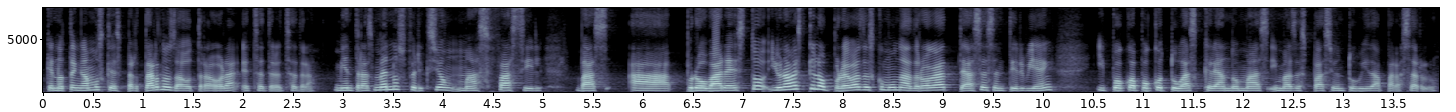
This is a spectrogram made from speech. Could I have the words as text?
que no tengamos que despertarnos a otra hora, etcétera, etcétera. Mientras menos fricción, más fácil vas a probar esto y una vez que lo pruebas es como una droga, te hace sentir bien y poco a poco tú vas creando más y más espacio en tu vida para hacerlo.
